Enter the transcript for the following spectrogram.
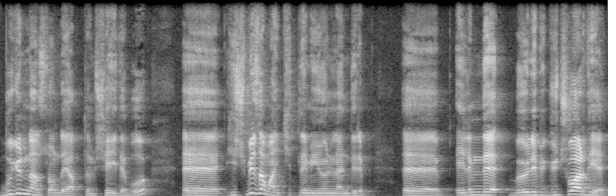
Bugünden sonra da yaptığım şey de bu. Eee, hiçbir zaman kitlemi yönlendirip eee, elimde böyle bir güç var diye.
